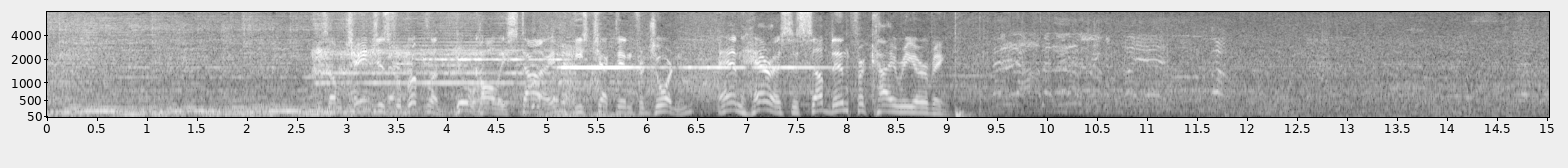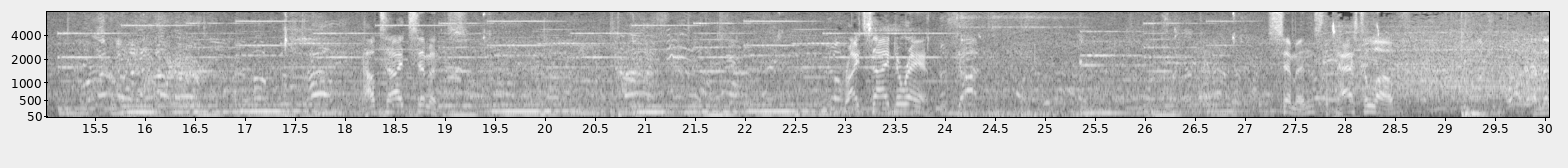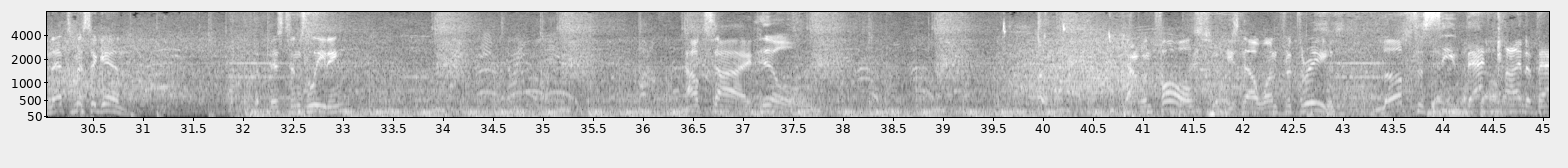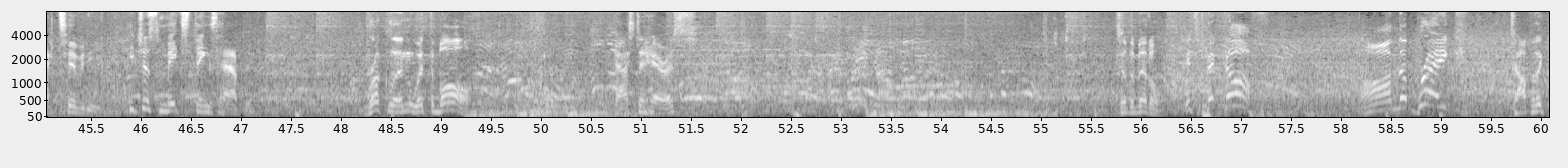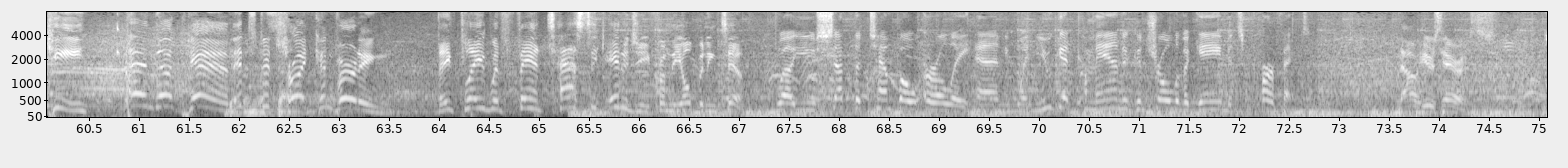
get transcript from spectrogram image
Some changes for Brooklyn. Cauley Stein, he's checked in for Jordan. And Harris is subbed in for Kyrie Irving. Outside Simmons. Right side Durant. Simmons, the pass to Love. And the Nets miss again. The Pistons leading. Outside, Hill. That one falls. He's now one for three. Loves to see that kind of activity. He just makes things happen. Brooklyn with the ball. Pass to Harris. To the middle. It's picked off. On the break. Top of the key. And again, it's Detroit converting. They've played with fantastic energy from the opening tip. Well, you set the tempo early, and when you get command and control of a game, it's perfect. Now here's Harris.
